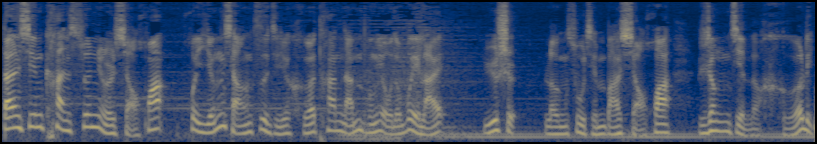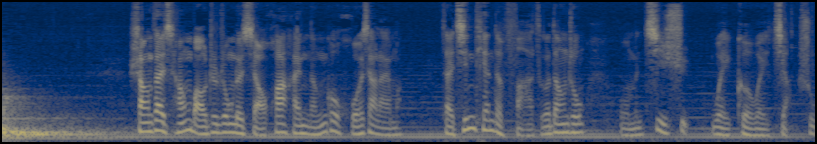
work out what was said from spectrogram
担心看孙女小花会影响自己和她男朋友的未来，于是。冷素琴把小花扔进了河里。尚在襁褓之中的小花还能够活下来吗？在今天的法则当中，我们继续为各位讲述。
